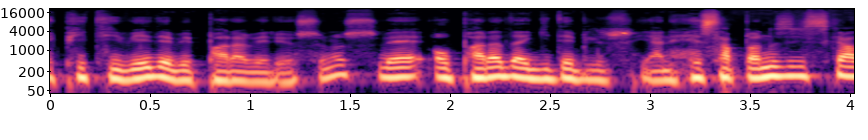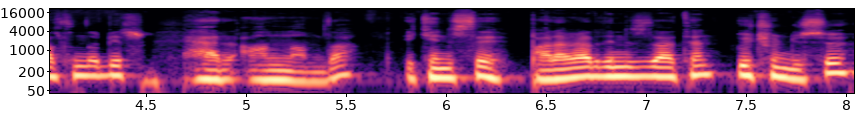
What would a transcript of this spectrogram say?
IPTV'ye de bir para veriyorsunuz ve o para da gidebilir. Yani hesaplarınız risk altında bir her anlamda. İkincisi para verdiniz zaten. Üçüncüsü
